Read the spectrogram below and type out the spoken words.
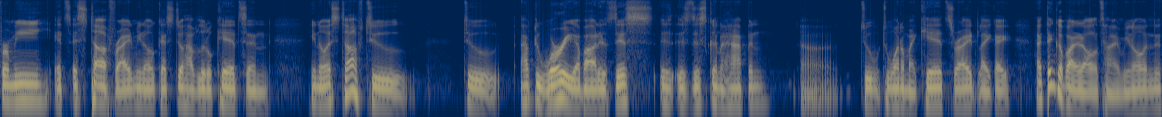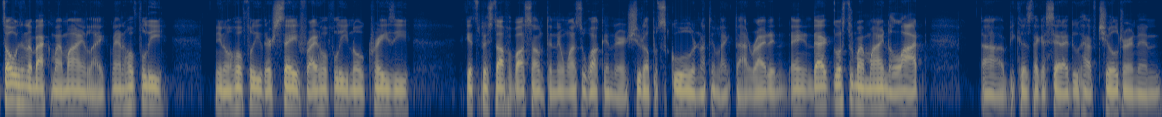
for me, it's it's tough, right? You know, I still have little kids, and you know, it's tough to to have to worry about is this is, is this gonna happen uh, to to one of my kids, right? Like I I think about it all the time, you know, and it's always in the back of my mind, like man, hopefully, you know, hopefully they're safe, right? Hopefully, no crazy gets pissed off about something and wants to walk in there and shoot up a school or nothing like that, right? And and that goes through my mind a lot uh, because, like I said, I do have children, and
